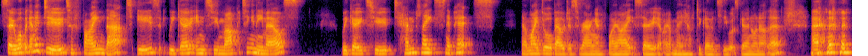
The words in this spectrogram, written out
So what we're gonna do to find that is we go into marketing and emails, we go to template snippets, now, my doorbell just rang, FYI, so I may have to go and see what's going on out there.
